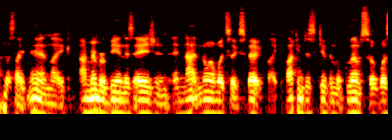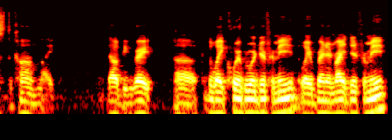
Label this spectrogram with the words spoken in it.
I'm just like, man, like I remember being this age and, and not knowing what to expect. Like if I can just give them a glimpse of what's to come, like that would be great. Uh, the way Corey Brewer did for me, the way Brandon Wright did for me.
